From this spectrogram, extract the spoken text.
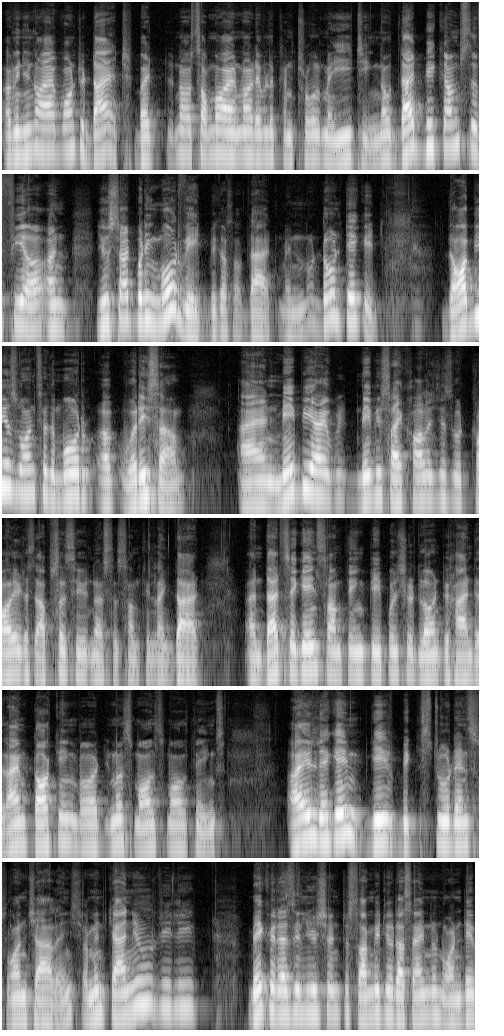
I mean, you know, I want to diet, but, you know, somehow I'm not able to control my eating. Now, that becomes the fear, and you start putting more weight because of that. I mean, no, don't take it. The obvious ones are the more uh, worrisome, and maybe, I, maybe psychologists would call it as obsessiveness or something like that. And that's again something people should learn to handle. I'm talking about you know small, small things. I'll again give students one challenge. I mean, can you really make a resolution to submit your assignment one day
